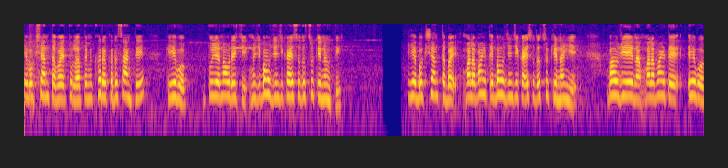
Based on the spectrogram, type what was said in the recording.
हे बघ शांताबाई तुला आता मी खरं खरं सांगते की हे बघ तुझ्या नवऱ्याची म्हणजे भाऊजींची काही सुद्धा चुकी नव्हती. हे बघ शांताबाई मला माहिती आहे भाऊजींची काही सुद्धा चुकी नाही आहे भाऊजी आहे ना मला माहिती आहे हे बघ.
